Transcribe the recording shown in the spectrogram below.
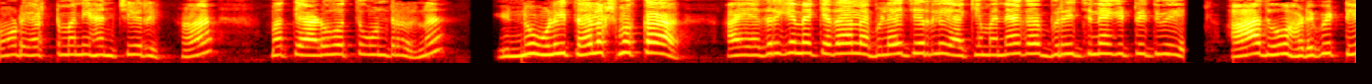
ನೋಡಿ ಎಷ್ಟು ಮನಿ ಹಂಚಿರಿ, ಹಾ? ಮತ್ತೆ ಎರಡು ಉಂಡ್ರನ? ಇನ್ನು ಉಳಿತ ಲಕ್ಷ್ಮಕ್ಕ? ಆ ಎದುರಿಗಿನ ಕೆದಲ್ಲ ಬಿಳೇಜಿರ್ಲಿ ಆಕಿ ಮನ್ಯಾಗ ಬ್ರಿಡ್ಜ್ನಾಗ ಇಟ್ಟಿದ್ವಿ. ಅದು ಹಡಿಬಿಟ್ಟಿ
